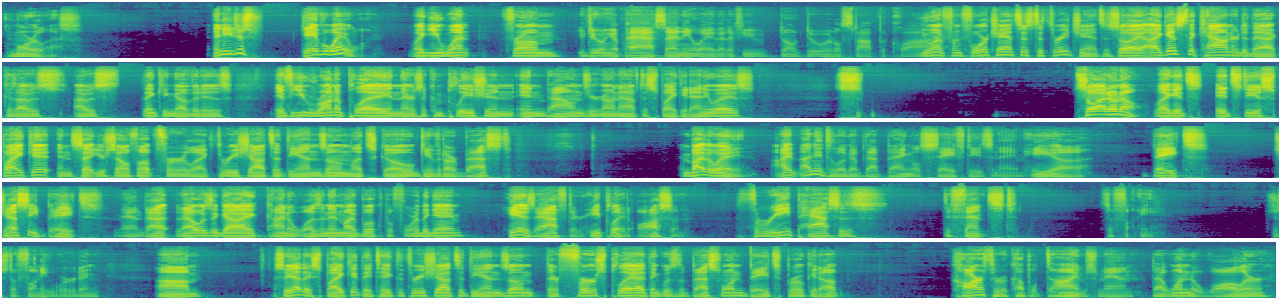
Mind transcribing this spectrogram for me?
more or less." and you just gave away one. Like you went from You're doing a pass anyway. That if you don't do it, it'll stop the clock. you went from four chances to three chances. So I, I guess the counter to that, because I was I was thinking of it is if you run a play and there's a completion in bounds, you're going to have to spike it anyways. So I don't know. Like it's it's do you spike it and set yourself up for like three shots at the end zone? Let's go, give it our best. And by the way, I I need to look up that Bengals safety's name. He uh Bates. Jessie Bates. Man, that that was a guy kind of wasn't in my book before the game. He is after. He played awesome. Three passes defensed. It's a funny just a funny wording. Um so yeah, they spike it. They take the three shots at the end zone. Their first play, I think, was the best one. Bates broke it up. Carr threw a couple dimes, man. That one to Waller.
